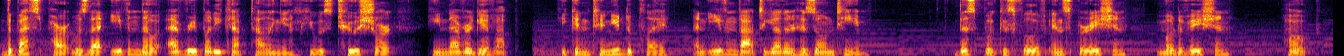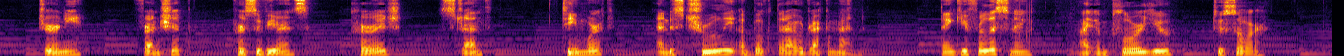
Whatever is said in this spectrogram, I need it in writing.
The best part was that even though everybody kept telling him he was too short, he never gave up. He continued to play and even got together his own team. This book is full of inspiration, motivation, hope, journey, friendship, perseverance, courage, strength, teamwork, and is truly a book that I would recommend. Thank you for listening. I implore you to soar.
